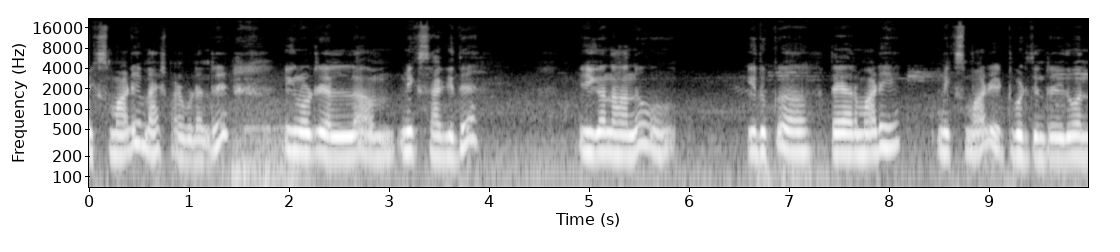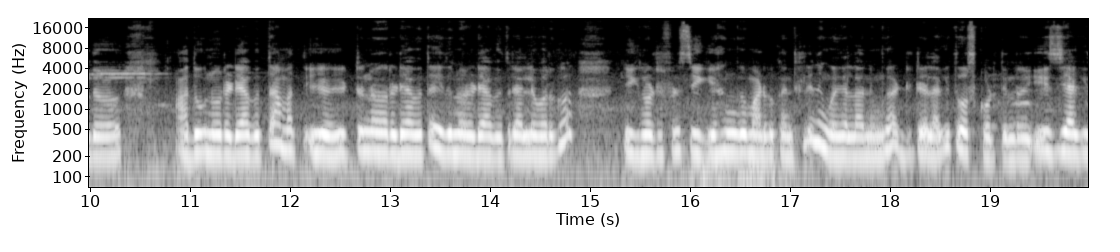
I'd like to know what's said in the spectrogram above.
ಮಿಕ್ಸ್ ಮಾಡಿ ಮ್ಯಾಶ್ ಮಾಡಿಬಿಡನ್ರಿ ಈಗ ನೋಡಿರಿ ಎಲ್ಲ ಮಿಕ್ಸ್ ಆಗಿದೆ. ಈಗ ನಾನು ಇದಕ್ಕೆ ತಯಾರು ಮಾಡಿ ಮಿಕ್ಸ್ ಮಾಡಿ ಇಟ್ಬಿಡ್ತೀನಿ ರೀ. ಇದು ಒಂದು ಅದೂ ರೆಡಿ ಆಗುತ್ತೆ? ಮತ್ತು ಹಿಟ್ಟನ್ನು ರೆಡಿ ಆಗುತ್ತೆ? ಇದನ್ನು ರೆಡಿ ಆಗುತ್ತೆ? ರೀ ಅಲ್ಲಿವರೆಗೂ? ಈಗ ನೋಡಿರಿ ಫ್ರೆಂಡ್ಸ್ ಈಗ ಹೆಂಗೆ ಮಾಡ್ಬೇಕಂತ ಹೇಳಿ ನಿಮ್ಗೆ ಎಲ್ಲ ನಿಮ್ಗೆ ಆಗಿ ತೋರಿಸ್ಕೊಡ್ತೀನಿ ರೀ. ಈಸಿಯಾಗಿ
